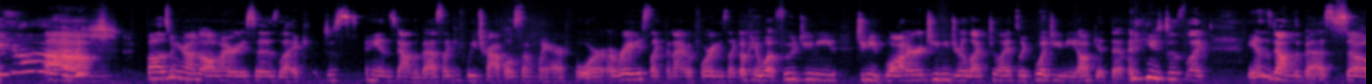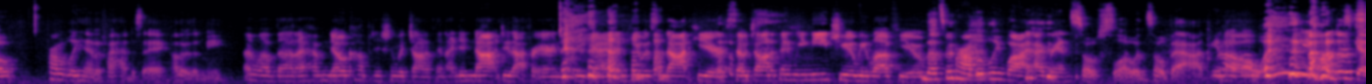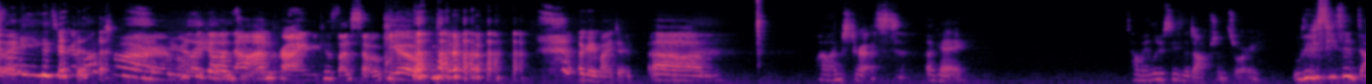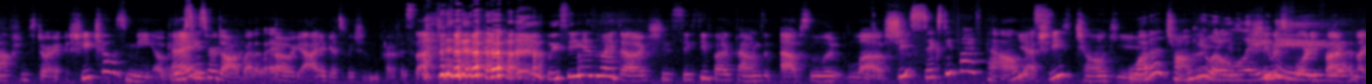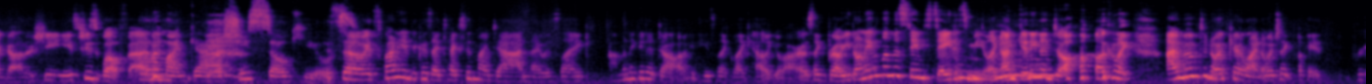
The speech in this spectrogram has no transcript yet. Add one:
Um, gosh. Follows me around to all my races, like just hands down the best. Like if we travel somewhere for a race, like the night before, he's like, "Okay, what food do you need? Do you need water? Do you need your electrolytes? Like, what do you need? I'll get them." And he's just like, hands down the best. So probably him, if I had to say, other than me. I love that. I have no competition with Jonathan. I did not do that for Erin this weekend, and he was not here. So Jonathan, we need you. We love you. That's probably why I ran so slow and so bad. You know, no, I'm just kidding. He's your good luck charm. He oh my really god, is, now I'm crying because that's so cute. okay, my turn. Um, wow, I'm stressed. okay. Tell me Lucy's adoption story. Lucy's adoption story. She chose me, okay? Lucy's her dog, by the way. Oh yeah, I guess we shouldn't preface that. Lucy is my dog. She's 65 pounds of absolute love. She's 65 pounds. Yeah, she's chunky. What a chunky little lady. She was 45 when I got her. She she's well fed. Oh my gosh, she's so cute. So it's funny because I texted my dad and I was like, I'm gonna get a dog, and he's like, like hell you are. I was like, bro, you don't even live in the same state as me. Like I'm getting a mm-hmm. dog. like I moved to North Carolina, which like okay.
